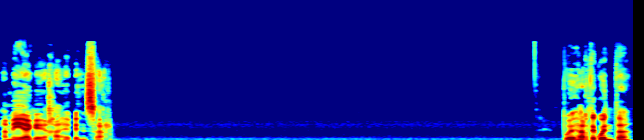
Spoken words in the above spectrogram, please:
a medida que dejas de pensar? Puedes darte cuenta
